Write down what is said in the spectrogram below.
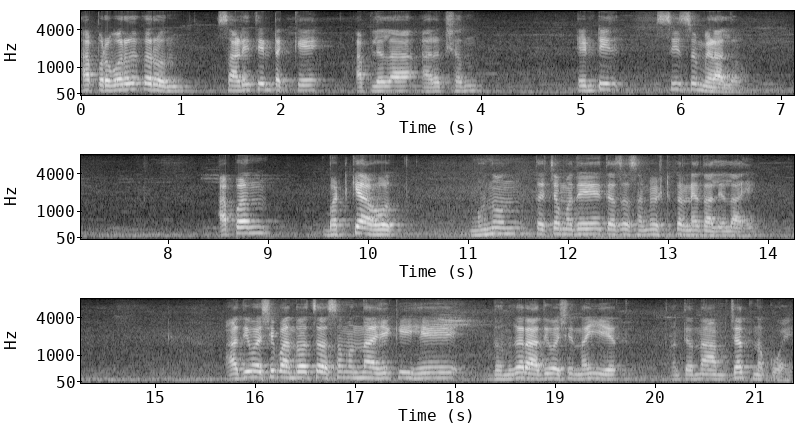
हा प्रवर्ग करून साडेतीन टक्के आपल्याला आरक्षण एन टी सीचं मिळालं. आपण भटके आहोत म्हणून त्याच्यामध्ये त्याचा समाविष्ट करण्यात आलेला आहे. आदिवासी बांधवाचं असं म्हणणं आहे की हे धनगर आदिवासी नाही आहेत आणि त्यांना आमच्यात नको आहे.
